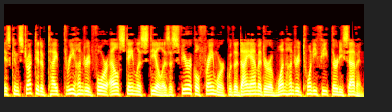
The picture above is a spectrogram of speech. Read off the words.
is constructed of Type 304L stainless steel as a spherical framework with a diameter of 120 feet 37.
